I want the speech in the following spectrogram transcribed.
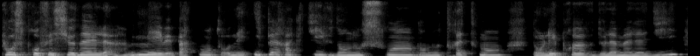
pause professionnelle, mais, mais, par contre, on est hyper actif dans nos soins, dans nos traitements, dans l'épreuve de la maladie, et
